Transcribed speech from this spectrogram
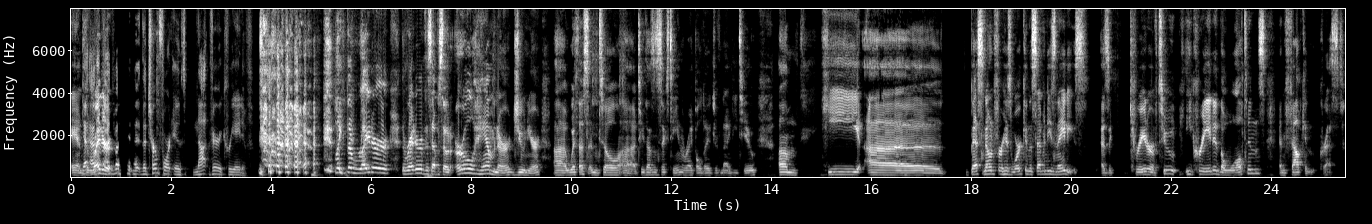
and Yeah, the I- I writer the, the term for it is not very creative. like the writer the writer of this episode earl hamner jr uh, with us until uh, 2016 the ripe old age of 92 um, he uh, best known for his work in the 70s and 80s as a creator of two he created the waltons and falcon crest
